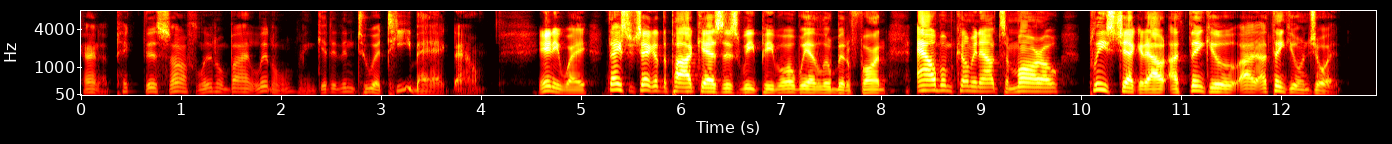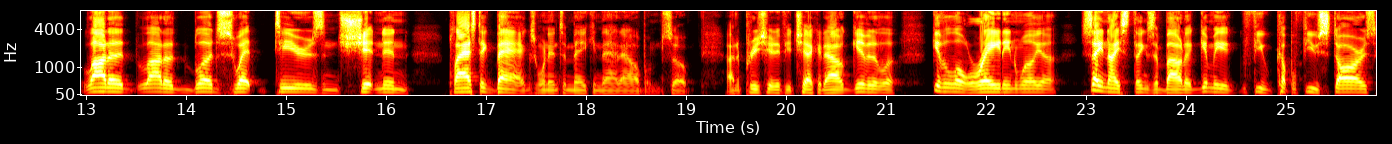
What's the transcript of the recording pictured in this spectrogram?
kind of pick this off little by little and get it into a tea bag now. Anyway, thanks for checking out the podcast this week, people. We had a little bit of fun. Album coming out tomorrow. Please check it out. I think you'll I, I think you'll enjoy it. A lot of lot of blood, sweat, tears, and shitting in plastic bags went into making that album. So I'd appreciate if you check it out. Give it a give it a little rating, will you? Say nice things about it. Give me a few couple few stars.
